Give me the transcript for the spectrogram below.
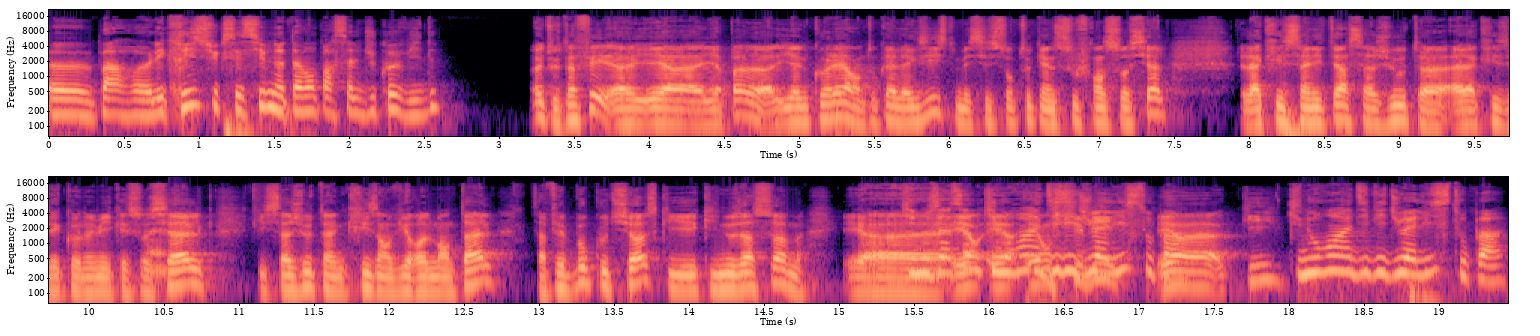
euh, par les crises successives, notamment par celle du Covid. Oui, tout à fait. Il y, a, y a pas, il y a une colère, en tout cas, elle existe, mais c'est surtout qu'il y a une souffrance sociale. La crise sanitaire s'ajoute à la crise économique et sociale, qui s'ajoute à une crise environnementale. Ça fait beaucoup de choses qui, qui nous assomment. Et, euh, qui nous assomment, qui nous rend individualistes ou pas euh, qui, qui nous rend individualistes ou pas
